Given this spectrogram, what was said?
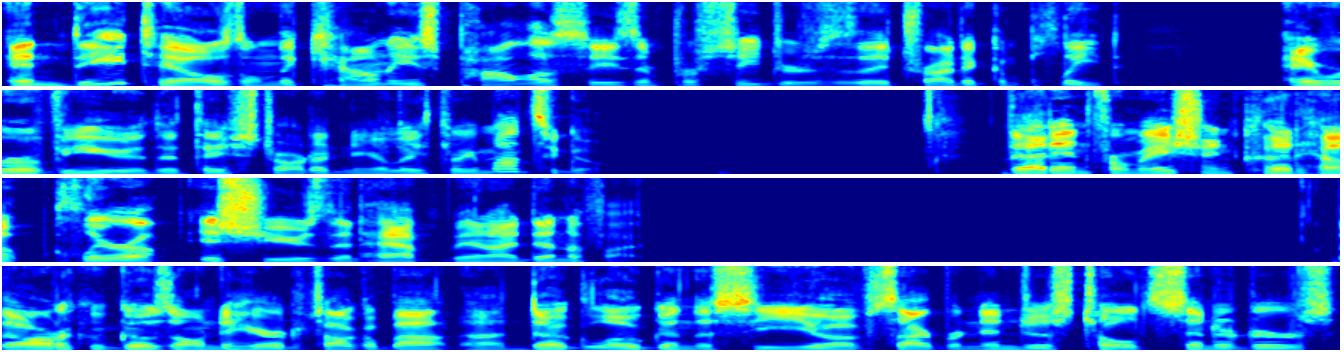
and details on the county's policies and procedures as they try to complete a review that they started nearly three months ago. That information could help clear up issues that have been identified. The article goes on to here to talk about uh, Doug Logan, the CEO of Cyber Ninjas, told senators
